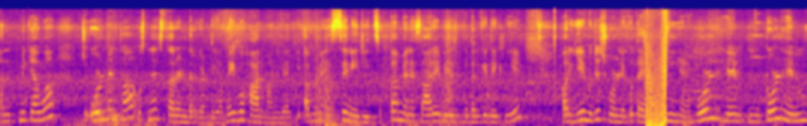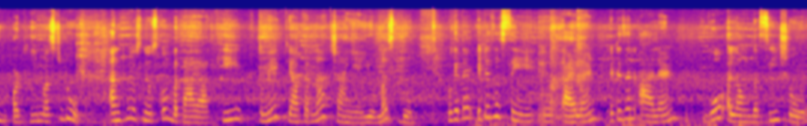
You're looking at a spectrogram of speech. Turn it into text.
अंत में क्या हुआ? जो ओल्ड मैन था, उसने सरेंडर कर दिया। भाई, वो हार मान गया कि अब मैं इससे नहीं जीत सकता। मैंने सारे भेज बदल के देख लिए और ये मुझे छोड़ने को तैयार नहीं है। Hold him told him what he must do अंत में उसने उसको बताया कि तुम्हें क्या करना चाहिए? यू मस्ट डू वो कहता है it is a sea island it is an island go along the sea shore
